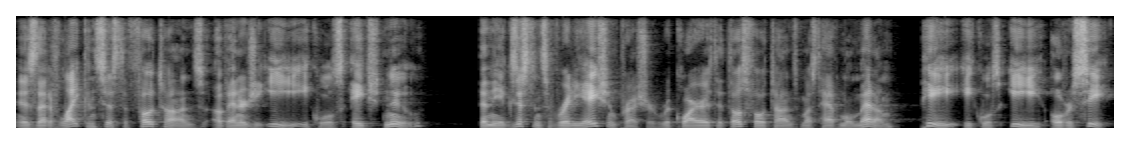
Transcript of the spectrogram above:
is that if light consists of photons of energy E equals h nu, then the existence of radiation pressure requires that those photons must have momentum P equals E over c,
